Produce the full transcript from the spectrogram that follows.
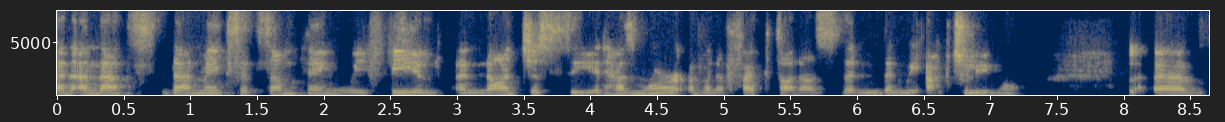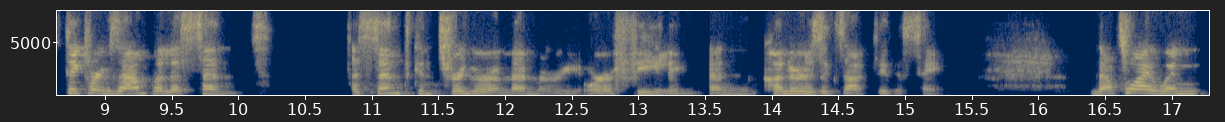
and and that's that makes it something we feel and not just see. It has more of an effect on us than than we actually know. Uh, take for example a scent. A scent can trigger a memory or a feeling and color is exactly the same. That's why when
